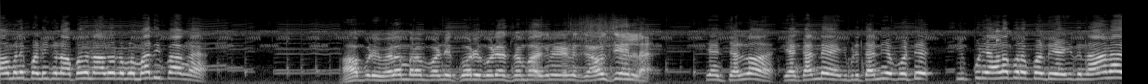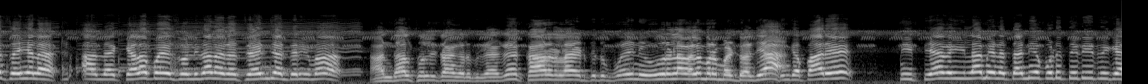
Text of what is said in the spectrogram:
நாமளே பண்ணிக்கணும். அப்பதான் நாலு பேர் நம்மளை மதிப்பாங்க. அப்படி விளம்பரம் பண்ணி கோடி கோடியா சம்பாதிக்கணும்னு எனக்கு அவசியம் இல்லை. என் செல்லம் என் கண்ணு இப்படி தண்ணியை போட்டு இப்படி அலப்பறை பண்றிய இது நானா செய்யல. அந்த கிளப்பைய சொல்லி தான் நான் இதை செஞ்சேன் தெரியுமா? அந்த ஆள் சொல்லிட்டாங்கிறதுக்காக காரெல்லாம் எடுத்துட்டு போய் நீ ஊரெல்லாம் விளம்பரம் பண்ணிட்டு வந்தியா? இங்க பாரு நீ தேவையில்லாம என்ன தண்ணியை போட்டு திட்டிட்டு இருக்க.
